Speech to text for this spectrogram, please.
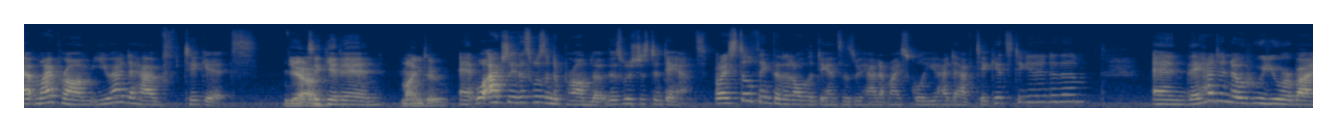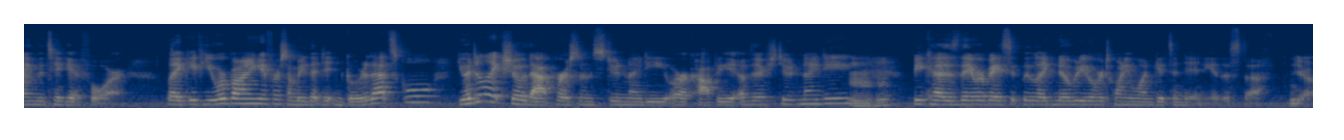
at my prom, you had to have tickets Yeah, to get in. mine too. And well, actually, this wasn't a prom though. This was just a dance. But I still think that at all the dances we had at my school, you had to have tickets to get into them, and they had to know who you were buying the ticket for. Like if you were buying it for somebody that didn't go to that school, you had to like show that person's student ID or a copy of their student ID hmm because they were basically like nobody over 21 gets into any of this stuff. Yeah.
